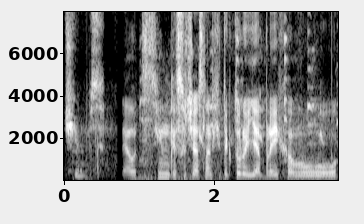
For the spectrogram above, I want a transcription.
Чимось. Для оцінки сучасної архітектури я приїхав у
